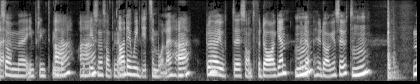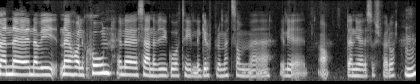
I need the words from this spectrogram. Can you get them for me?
ut som eh, imprintbilder. Ja, ja. Det finns några sådana program. Ja, det är widget-symboler. Ja. Ja. Då har jag gjort eh, sånt för dagen, Mm. hur, hur dagen ser ut. Mm. Men eh, när, vi, när jag har lektion eller så när vi går till grupprummet som ele, ja, den jag är resurs för då. Mm.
